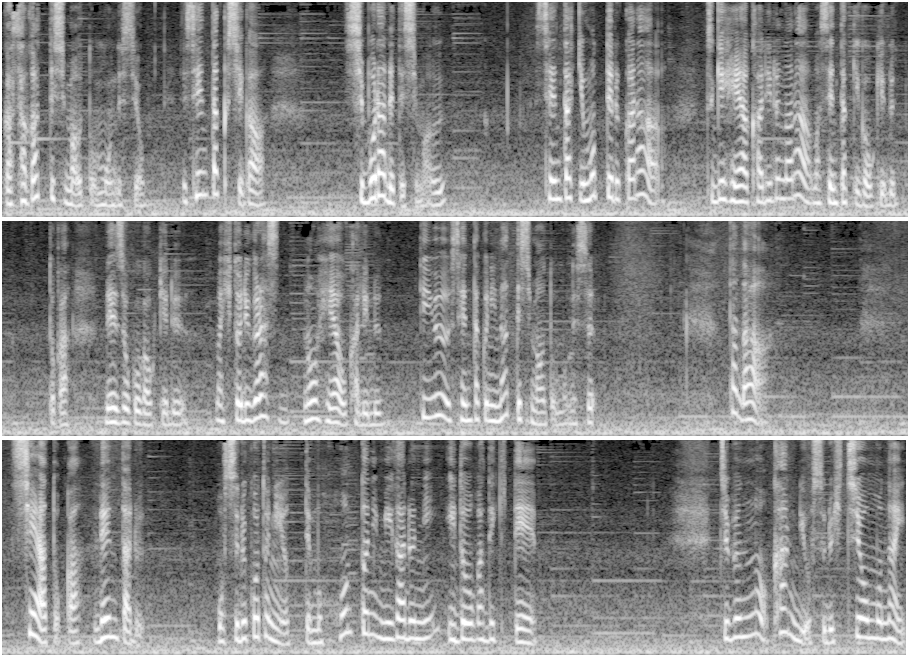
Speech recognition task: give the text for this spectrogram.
が下がってしまうと思うんですよ。で選択肢が絞られてしまう。洗濯機持ってるから次部屋借りるなら、まあ、洗濯機が置けるとか冷蔵庫が置ける、まあ、一人暮らしの部屋を借りるっていう選択になってしまうと思うんです。ただシェアとかレンタルをすることによっても本当に身軽に移動ができて自分の管理をする必要もないっ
